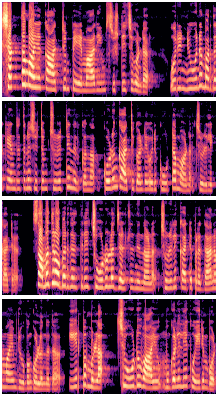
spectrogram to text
ശക്തമായ കാറ്റും പേമാരിയും സൃഷ്ടിച്ചുകൊണ്ട് ഒരു ന്യൂനമർദ്ദ കേന്ദ്രത്തിനു ചുറ്റും ചുഴറ്റി നിൽക്കുന്ന കൊടുങ്കാറ്റുകളുടെ ഒരു കൂട്ടമാണ് ചുഴലിക്കാറ്റ്. സമുദ്രോപരിതലത്തിലെ ചൂടുള്ള ജലത്തിൽ നിന്നാണ് ചുഴലിക്കാറ്റ് പ്രധാനമായും രൂപം കൊള്ളുന്നത്. ഈർപ്പമുള്ള ചൂടുവായു മുകളിലേക്ക് ഉയരുമ്പോൾ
